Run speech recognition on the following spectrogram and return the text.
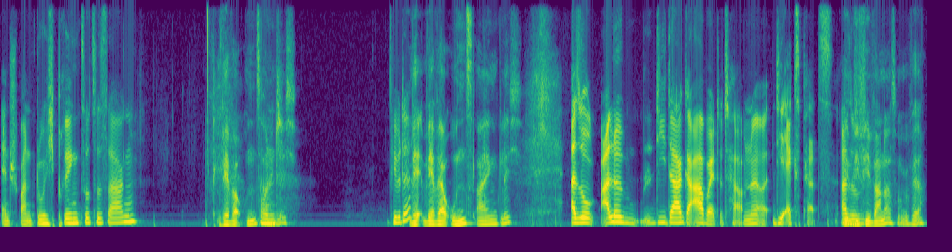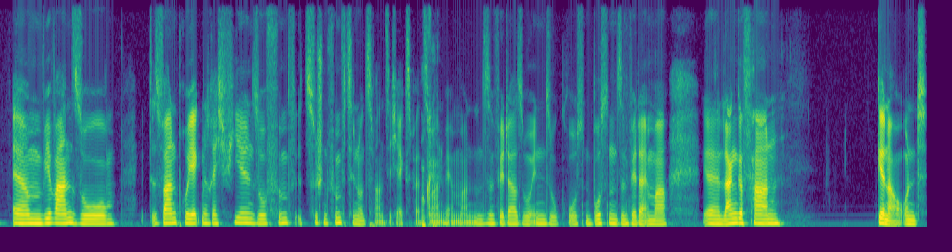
entspannt durchbringt, sozusagen. Wer war uns Und, eigentlich? Wie bitte? Wer, wer war uns eigentlich? Also alle, die da gearbeitet haben, ne? die Experts. Also, wie, wie viel waren das ungefähr? Ähm, wir waren so, das war ein Projekt mit recht vielen, so fünf, zwischen 15 und 20 Experts okay. waren wir immer. Dann sind wir da so in so großen Bussen, sind wir da immer äh, lang gefahren. Genau, und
